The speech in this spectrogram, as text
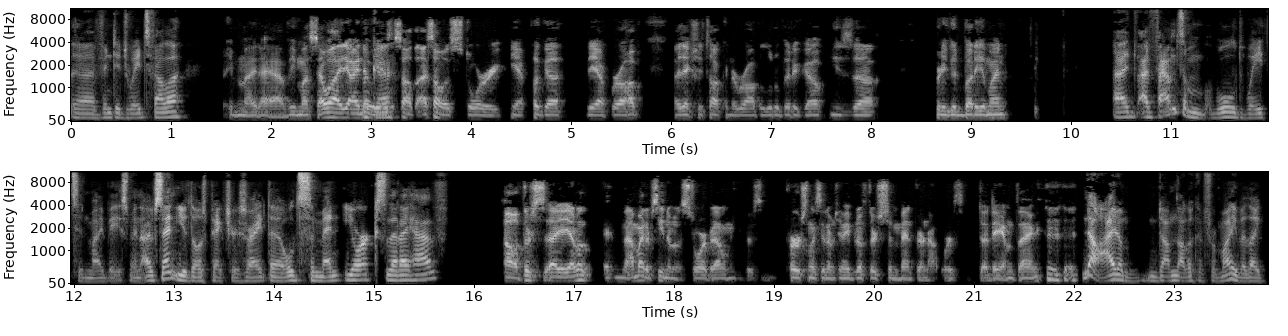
uh, Vintage Weights fella? He might have. He must have. Well, I, I know. He Okay. I saw. I saw his story. Yeah, Puga. Yeah, Rob. I was actually talking to Rob a little bit ago. He's a pretty good buddy of mine. I I found some old weights in my basement. I've sent you those pictures, right? The old cement Yorks that I have. Oh, there's I, I don't I might have seen them in the store, but I don't think there's personally seen them to me. But if they're cement, they're not worth a damn thing. no, I don't. I'm not looking for money, but like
